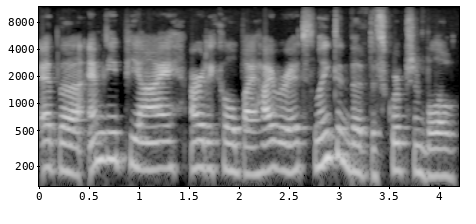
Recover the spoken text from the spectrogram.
at the MDPI article by HYBRIT linked in the description below.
